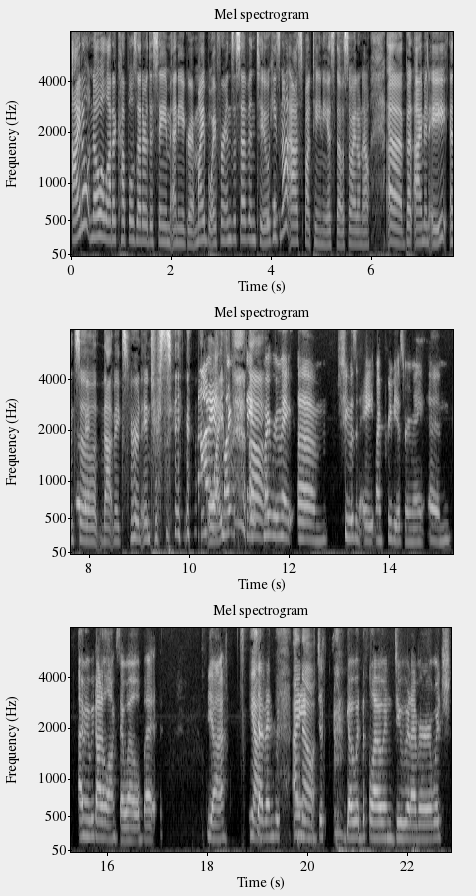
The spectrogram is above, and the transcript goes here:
I don't know a lot of couples that are the same enneagram. My boyfriend's a seven too. He's not as spontaneous though, so I don't know. Uh, but I'm an eight, and so okay. that makes for an interesting I, life. My roommate, uh, my roommate, um, she was an eight. My previous roommate, and I mean we got along so well, but yeah, yeah, seven. I know. Just go with the flow and do whatever, which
